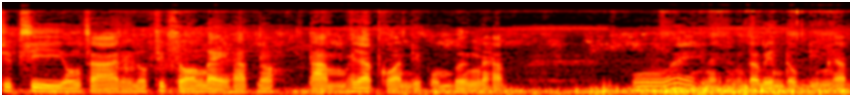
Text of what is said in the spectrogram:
14องศาหรือลบ12ได้ครับเนาะตามพยากรณ์ที่ผมเบิ่งนะครับ โอ้ยนะตะเวนตกดินครับ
